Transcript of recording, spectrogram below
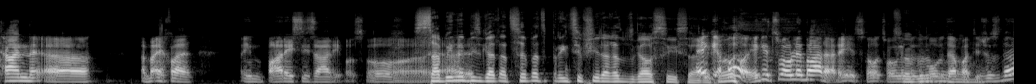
თან აბა ეხლა იმ პარისის არ იყოს, ხო? საბინების გატაცებაც პრინციპში რაღაც მსგავსი ის არის. ეგ ხო, ეგეც წვლილება არ არის, ხო? წვლილება მოვდაპატიჟოს და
